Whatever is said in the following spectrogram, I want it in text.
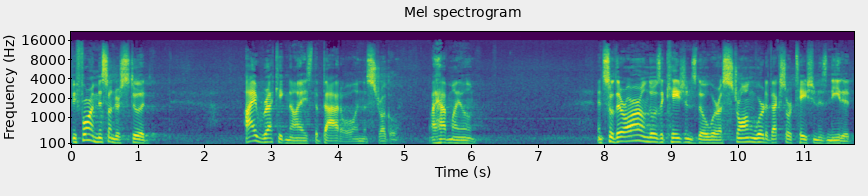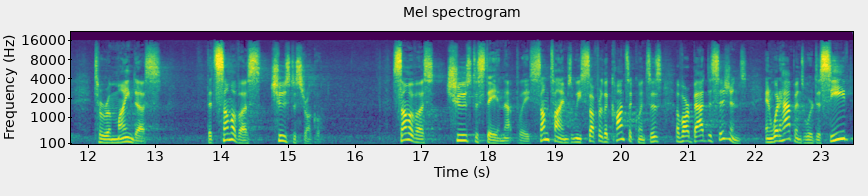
Before I'm misunderstood, I recognize the battle and the struggle. I have my own. And so there are on those occasions, though, where a strong word of exhortation is needed to remind us that some of us choose to struggle. Some of us choose to stay in that place. Sometimes we suffer the consequences of our bad decisions. And what happens? We're deceived.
